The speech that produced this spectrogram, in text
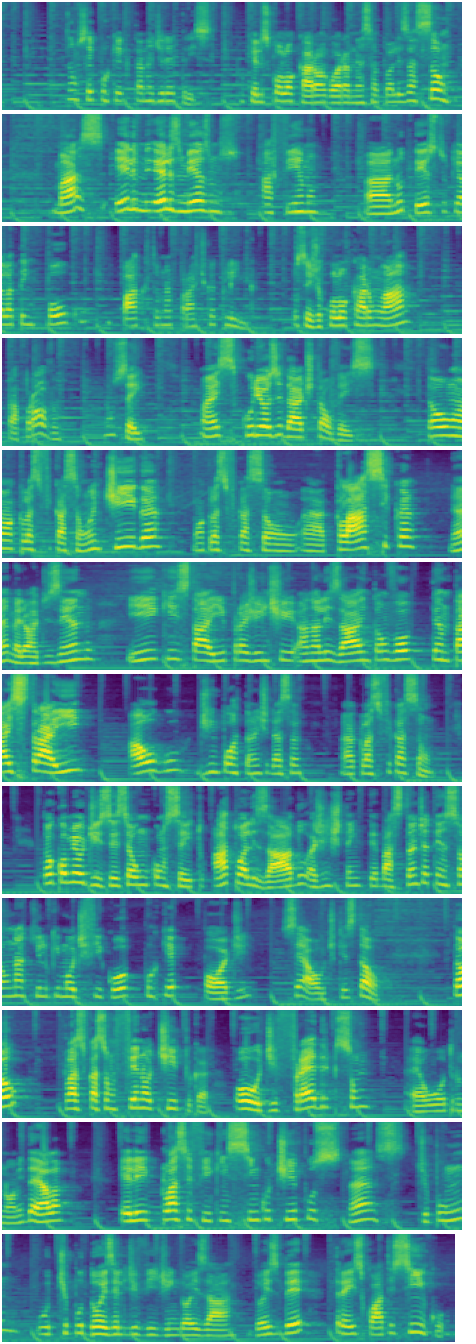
não sei por que está na diretriz, porque eles colocaram agora nessa atualização, mas ele, eles mesmos afirmam uh, no texto que ela tem pouco impacto na prática clínica. Ou seja, colocaram lá para prova? Não sei, mas curiosidade talvez. Então, é uma classificação antiga, uma classificação uh, clássica, né, melhor dizendo, e que está aí para a gente analisar. Então, vou tentar extrair algo de importante dessa classificação. Então, como eu disse, esse é um conceito atualizado. A gente tem que ter bastante atenção naquilo que modificou, porque pode ser algo de questão. Então, classificação fenotípica ou de Fredrickson é o outro nome dela ele classifica em cinco tipos, né? Tipo 1, o tipo 2 ele divide em 2A, 2B, 3, 4 e 5.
